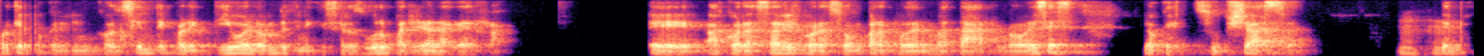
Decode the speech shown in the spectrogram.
¿Por qué? Porque en el inconsciente colectivo el hombre tiene que ser duro para ir a la guerra, eh, acorazar el corazón para poder matar, ¿no? Ese es lo que subyace. Después,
